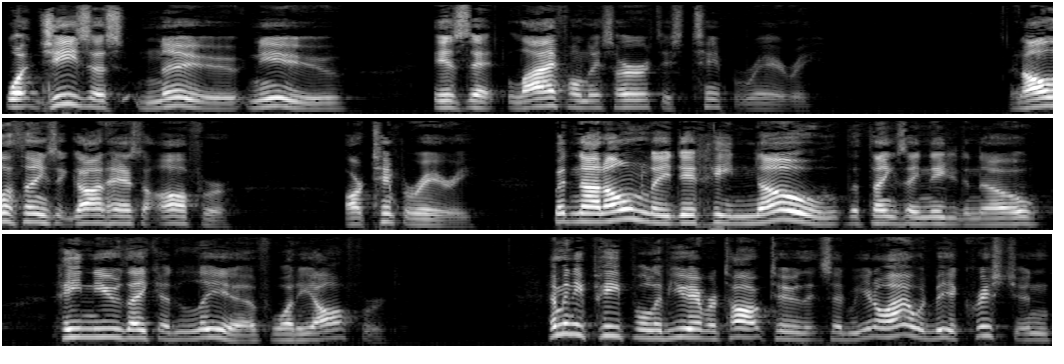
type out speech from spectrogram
What Jesus knew, knew is that life on this earth is temporary. And all the things that God has to offer are temporary. But not only did he know the things they needed to know, he knew they could live what he offered. How many people have you ever talked to that said, Well, you know, I would be a Christian.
